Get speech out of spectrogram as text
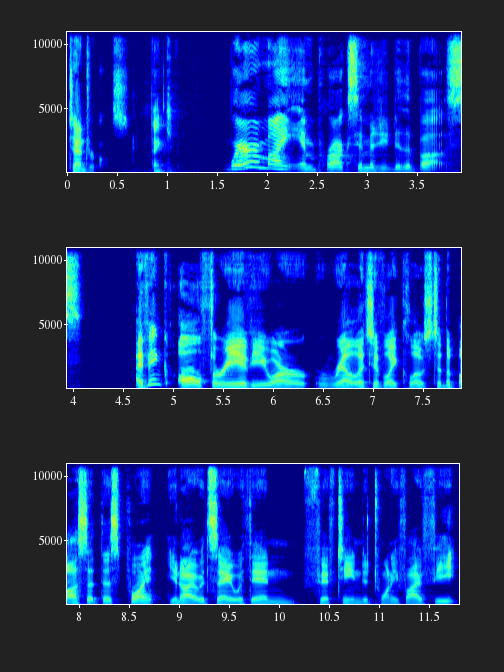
tendricles Thank you. Where am I in proximity to the bus? I think all three of you are relatively close to the bus at this point. You know, I would say within 15 to 25 feet.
